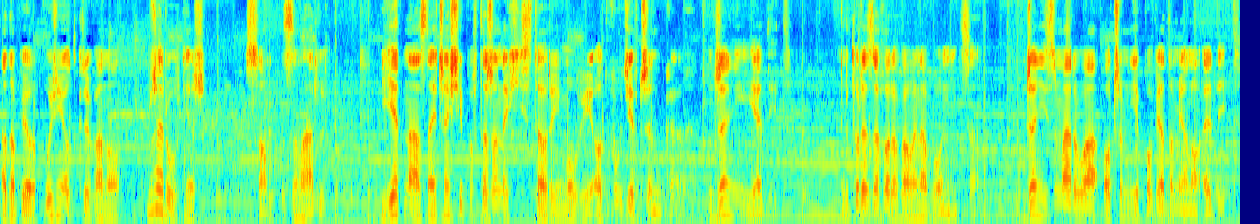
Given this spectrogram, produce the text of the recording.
a dopiero później odkrywano, że również są zmarli. Jedna z najczęściej powtarzanych historii mówi o dwóch dziewczynkach, Jenny i Edith, które zachorowały na błonicę. Jenny zmarła, o czym nie powiadomiono Edith,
